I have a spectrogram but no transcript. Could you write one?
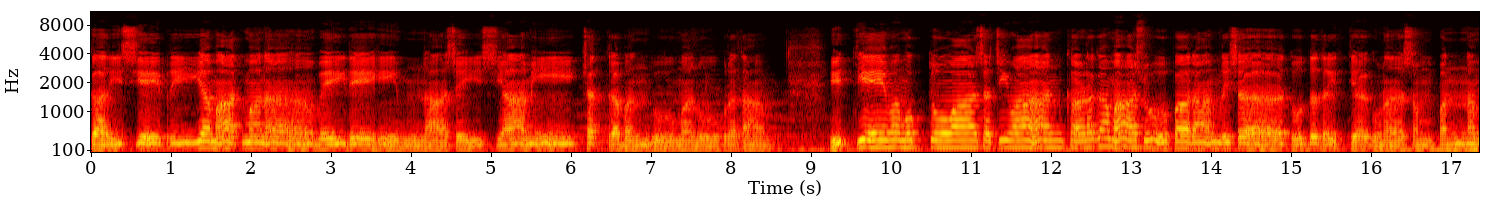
करिष्ये प्रियमात्मन वैदेहीं नाशयिष्यामि क्षत्रबन्धुमनुव्रताम्। इत्येवमुक्त्वा सचिवान् खड्गमाशु परामृशतुद्धृत्य गुणसम्पन्नं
